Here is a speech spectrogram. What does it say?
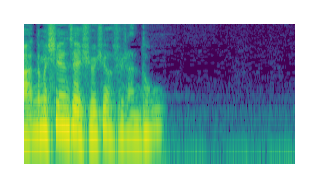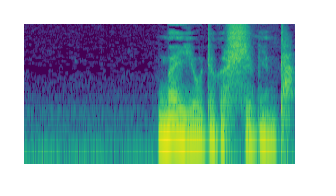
啊，那么现在学校虽然多，没有这个使命感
